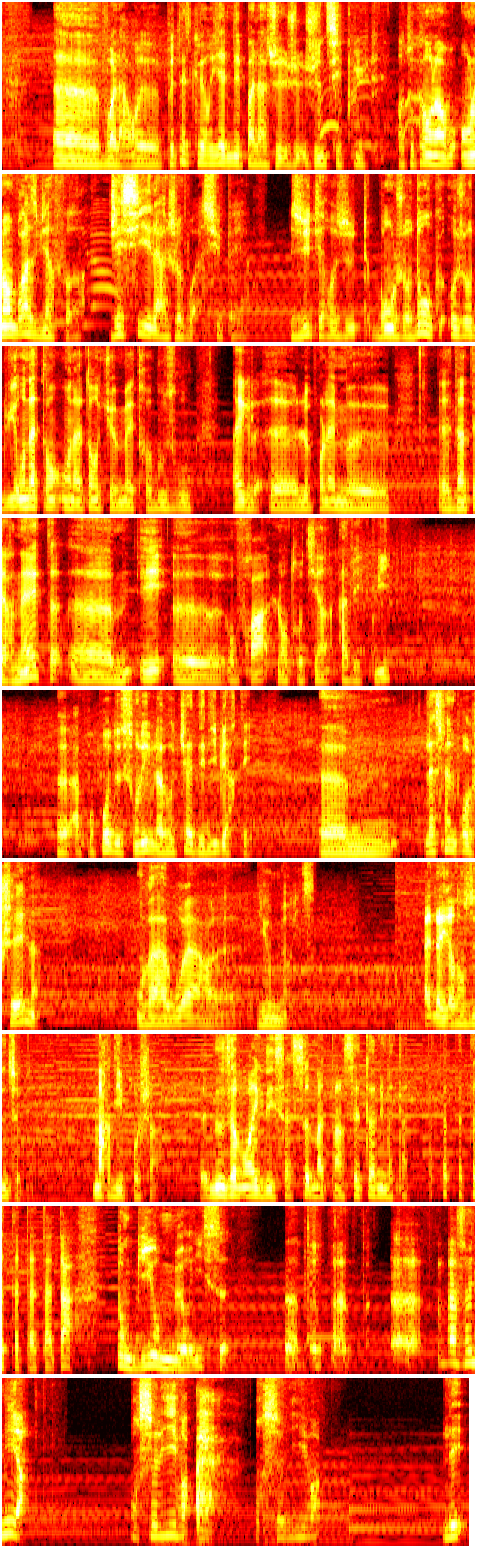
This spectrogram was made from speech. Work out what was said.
Euh, voilà, euh, peut-être que Uriel n'est pas là, je, ne sais plus. En tout cas, on l'em- on l'embrasse bien fort. Jessie est là, je vois, super. Zut et rezut, bonjour. Donc aujourd'hui, on attend, on attend que Maître Bouzrou règle euh, le problème d'Internet et on fera l'entretien avec lui à propos de son livre L'avocat des libertés. La semaine prochaine, on va avoir Guillaume Meurice. Ah, D'ailleurs, dans une semaine, mardi prochain. Euh, Nous avons réglé ça ce matin, 7h du matin. Donc Guillaume Meurice hop, euh, va venir pour ce livre, pour ce livre, les,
